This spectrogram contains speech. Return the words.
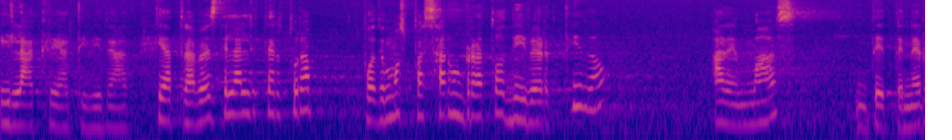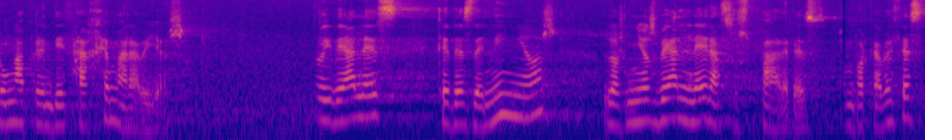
y la creatividad. Y a través de la literatura podemos pasar un rato divertido, además de tener un aprendizaje maravilloso. Lo ideal es que desde niños los niños vean leer a sus padres, porque a veces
